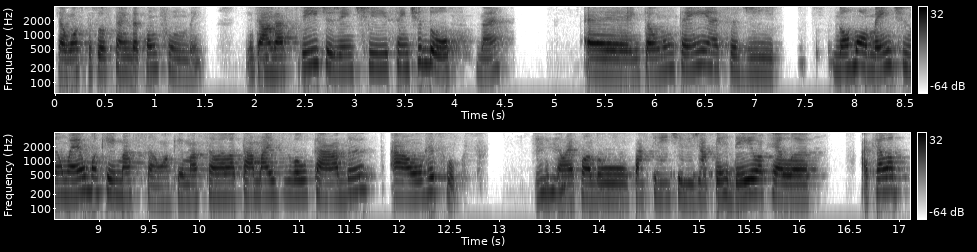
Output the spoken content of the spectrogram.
Tem algumas pessoas que ainda confundem. Então, Sim. a gastrite, a gente sente dor, né? É, então, não tem essa de. Normalmente, não é uma queimação. A queimação, ela tá mais voltada ao refluxo. Uhum. Então, é quando o paciente ele já perdeu aquela, aquela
